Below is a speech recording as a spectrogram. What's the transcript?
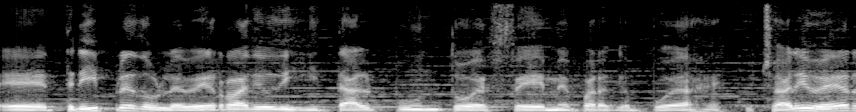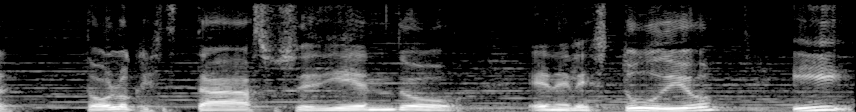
Eh, www.radiodigital.fm para que puedas escuchar y ver todo lo que está sucediendo en el estudio. Y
